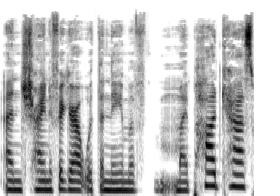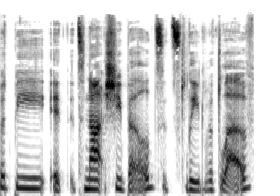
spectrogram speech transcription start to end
and trying to figure out what the name of my podcast would be. It, it's not She Builds, it's Lead with Love.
